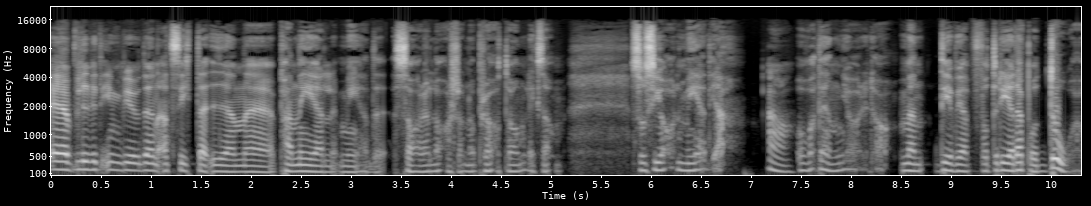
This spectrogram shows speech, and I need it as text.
eh, blivit inbjuden att sitta i en eh, panel med Sara Larsson och prata om liksom, social media Ja. och vad den gör idag. Men det vi har fått reda på då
